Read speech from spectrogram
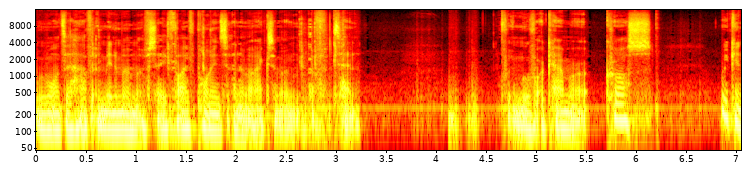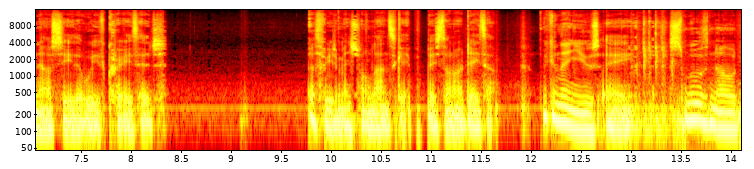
We want to have a minimum of say five points and a maximum of 10. If we move our camera across, we can now see that we've created a three-dimensional landscape based on our data. We can then use a smooth node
